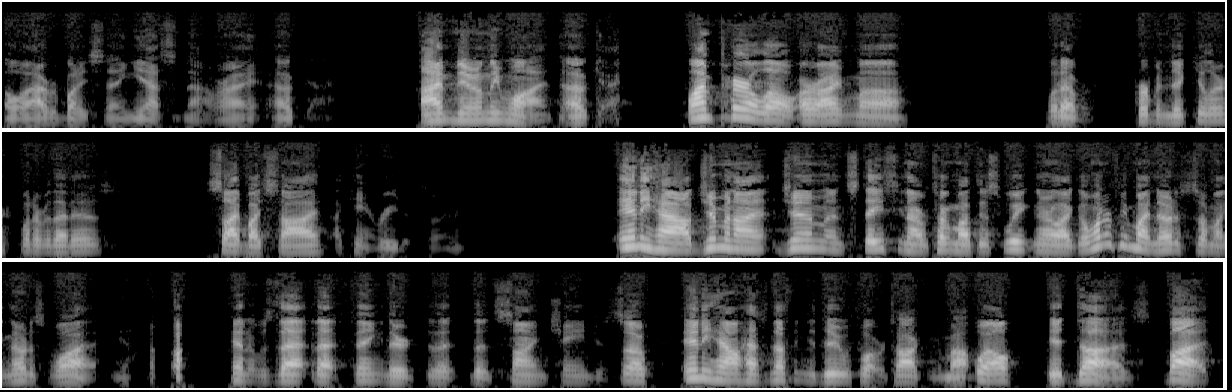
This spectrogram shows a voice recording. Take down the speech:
Oh, everybody's saying yes now, right? Okay. I'm the only one. Okay. Well, I'm parallel, or I'm, uh, whatever, perpendicular, whatever that is. Side by side. I can't read it, anyhow. Jim and I, Jim and Stacy and I were talking about this week, and they're like, I wonder if anybody noticed. I'm like, notice what? You know? and it was that that thing there, the, the sign changes. So anyhow, has nothing to do with what we're talking about. Well, it does, but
